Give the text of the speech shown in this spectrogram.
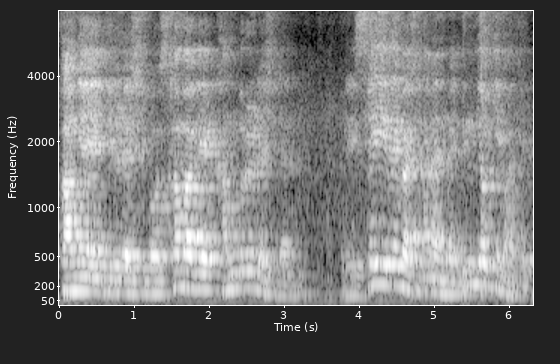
광야의 길을 내시고 사막의 강물을 내시는 우리 세일에 가신 하나님의 능력이 임하길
